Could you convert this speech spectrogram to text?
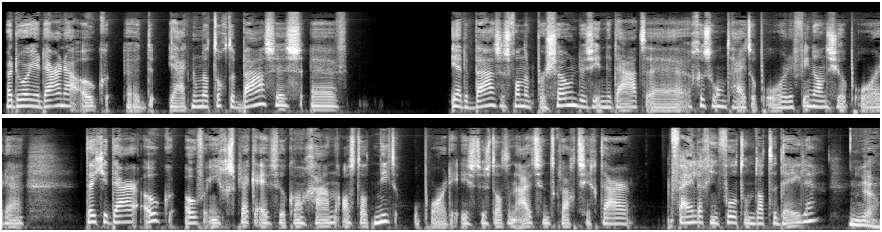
Waardoor je daarna ook, de, ja, ik noem dat toch de basis uh, ja, de basis van een persoon. Dus inderdaad gezondheid op orde, financiën op orde. Dat je daar ook over in gesprek eventueel kan gaan als dat niet op orde is. Dus dat een uitzendkracht zich daar veilig in voelt om dat te delen. Ja.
